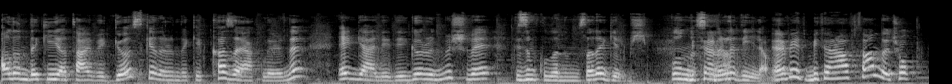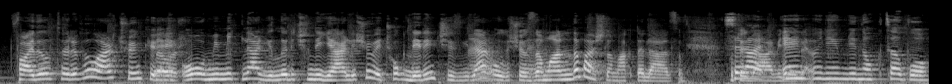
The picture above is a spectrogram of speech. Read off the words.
alındaki yatay ve göz kenarındaki kaz ayaklarını engellediği görülmüş ve bizim kullanımımıza da girmiş. Bununla sınırlı değil ama. Evet bir taraftan da çok faydalı tarafı var çünkü e, o mimikler yıllar içinde yerleşiyor ve çok derin çizgiler oluşuyor. Zamanında başlamak da lazım Seray en önemli nokta bu.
